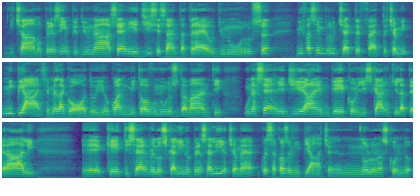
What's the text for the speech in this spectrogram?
diciamo, per esempio di una serie G63 o di un Urus mi fa sempre un certo effetto, cioè mi, mi piace, me la godo io quando mi trovo un Urus davanti, una serie G AMG con gli scarichi laterali eh, che ti serve lo scalino per salirci, a me questa cosa mi piace, non lo nascondo.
